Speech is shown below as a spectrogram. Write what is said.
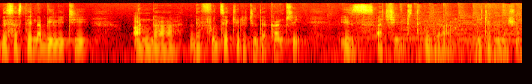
the sustainability and uh, the food security of the country is achieved through their determination.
